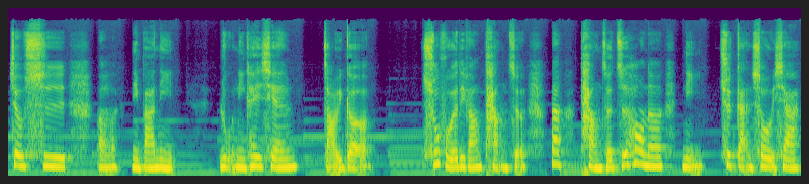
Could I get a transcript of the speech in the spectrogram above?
就是呃，你把你，如你可以先找一个。舒服的地方躺着，那躺着之后呢，你去感受一下，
